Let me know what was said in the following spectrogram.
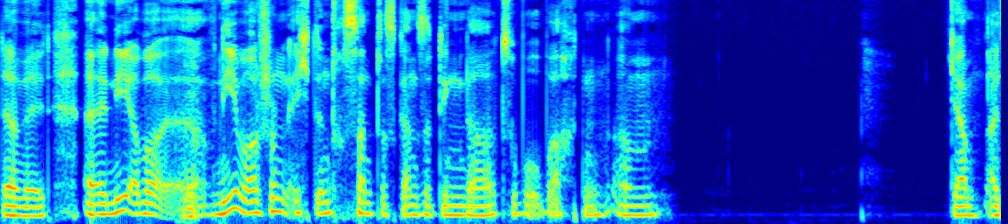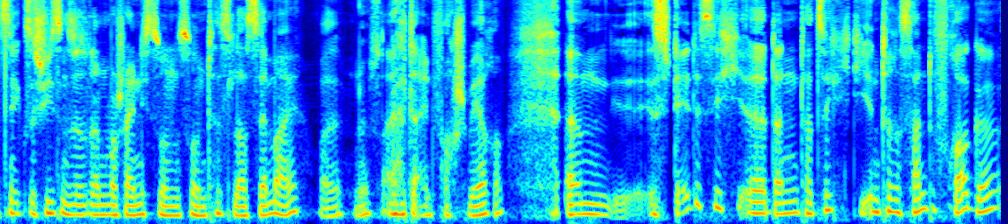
der Welt. Äh, nee, aber äh, ja. nee, war schon echt interessant, das ganze Ding da zu beobachten. Ähm, ja, als nächstes schießen sie dann wahrscheinlich so ein, so ein Tesla Semi, weil ne, ist halt einfach schwerer. Ähm, es stellte sich äh, dann tatsächlich die interessante Frage,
